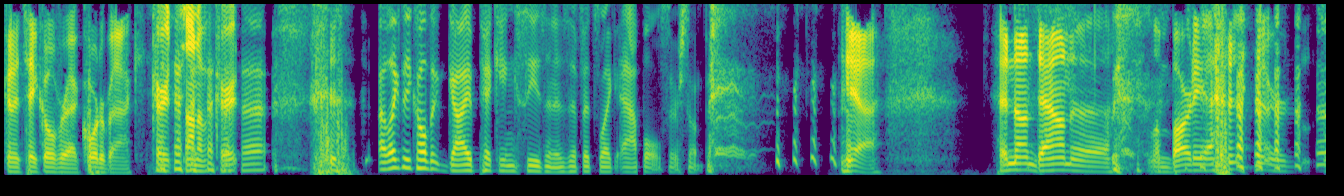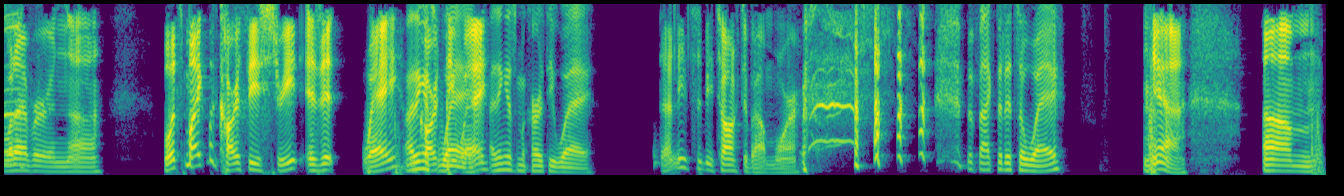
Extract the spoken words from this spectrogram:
going to take over at quarterback. Kurt, son of Kurt. I like they called it guy picking season as if it's like apples or something. Yeah. Heading on down to Lombardi or whatever. And uh, what's Mike McCarthy's street? Is it Way? I think it's McCarthy way. I think it's McCarthy Way. That needs to be talked about more. the fact that it's a way. yeah. Um,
